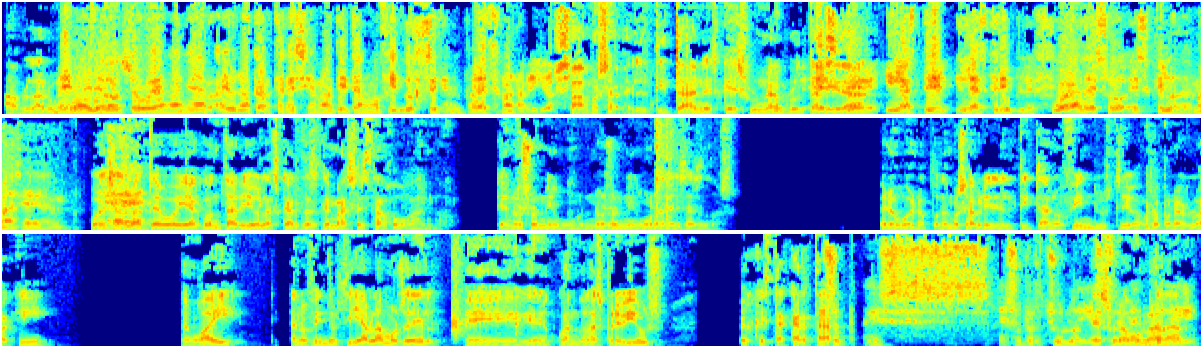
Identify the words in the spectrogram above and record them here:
hablar un Mira, poco yo de no te voy a engañar, hay una carta que se llama Titan of Industry que me parece maravillosa. Vamos a ver, el titán es que es una Es brutalidad. que- y, las y las triples, fuera de eso, es que lo demás es... Pues eh, ahora te voy a contar yo las cartas que más se están jugando, que no son, no son ninguna de esas dos. Pero bueno, podemos abrir el Titan of Industry, vamos a ponerlo aquí. Tengo ahí, Titan of Industry, ya hablamos de él eh, cuando las previews. Pero es que esta carta Es Es es súper chulo y Es una tremendo burrada. y-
